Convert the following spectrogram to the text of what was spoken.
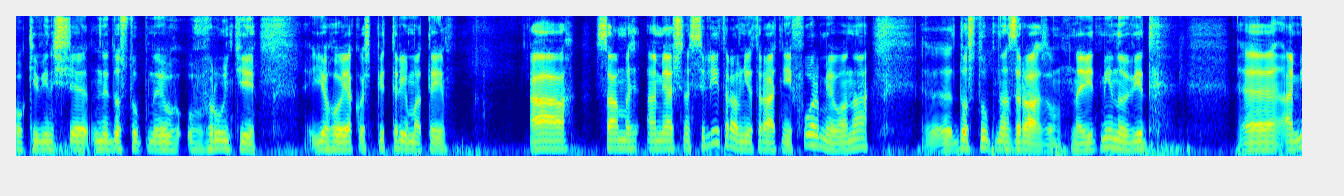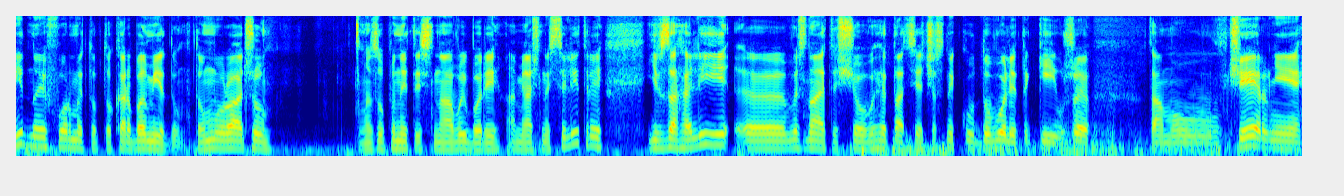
поки він ще недоступний в, ґрунті, його якось підтримати. А саме ам'ячна селітра в нітратній формі вона е, доступна зразу, на відміну від е, амідної форми, тобто карбаміду. Тому раджу зупинитись на виборі ам'ячної селітри. І взагалі, е, ви знаєте, що вегетація часнику доволі таки вже там у червні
